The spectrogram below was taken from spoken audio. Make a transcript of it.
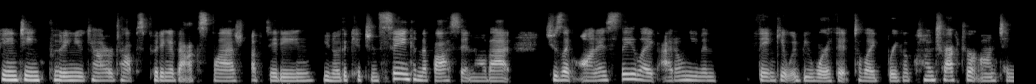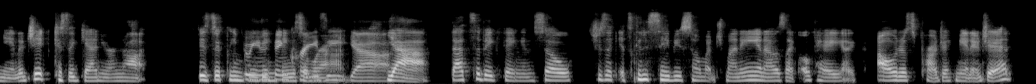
painting, putting new countertops, putting a backsplash, updating, you know, the kitchen sink and the faucet and all that. She's like, honestly, like, I don't even think it would be worth it to like bring a contractor on to manage it. Cause again, you're not physically doing moving anything crazy. Around. Yeah. Yeah. That's a big thing. And so she's like, it's going to save you so much money. And I was like, okay, like, I'll just project manage it.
